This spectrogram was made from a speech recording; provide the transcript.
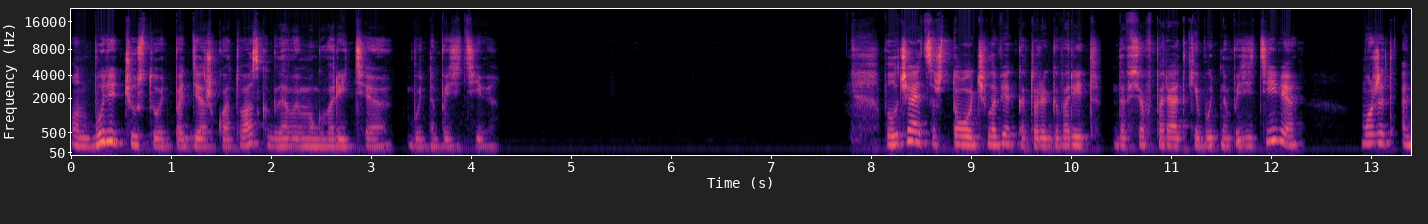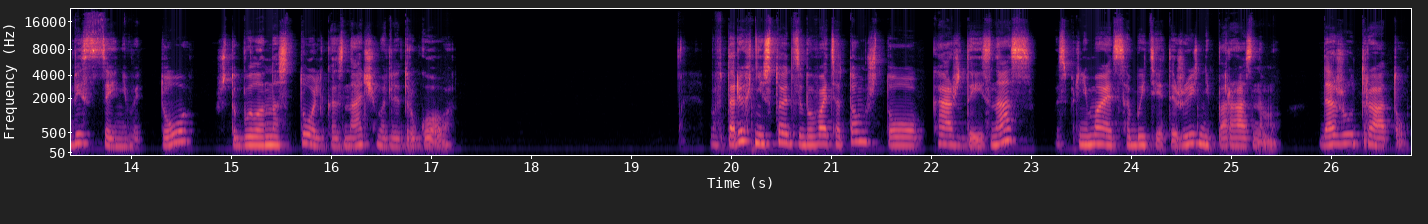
он будет чувствовать поддержку от вас, когда вы ему говорите «будь на позитиве»? Получается, что человек, который говорит «да все в порядке, будь на позитиве», может обесценивать то, что было настолько значимо для другого. Во-вторых, не стоит забывать о том, что каждый из нас воспринимает события этой жизни по-разному, даже утрату.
